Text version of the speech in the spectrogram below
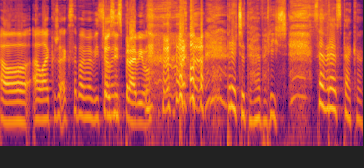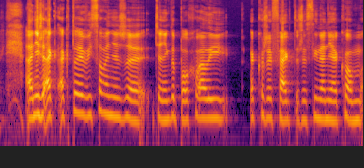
ale, ale akože, ak sa bavíme vyslovene... Čo si spravil? Prečo to hovoríš? Sa v rozpakoch. A nie, že ak, ak to je vyslovene, že ťa niekto pochválí akože fakt, že si na nejakom o,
